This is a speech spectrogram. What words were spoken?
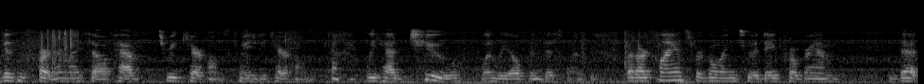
business partner and myself have three care homes, community care homes. Okay. We had two when we opened this one, but our clients were going to a day program that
